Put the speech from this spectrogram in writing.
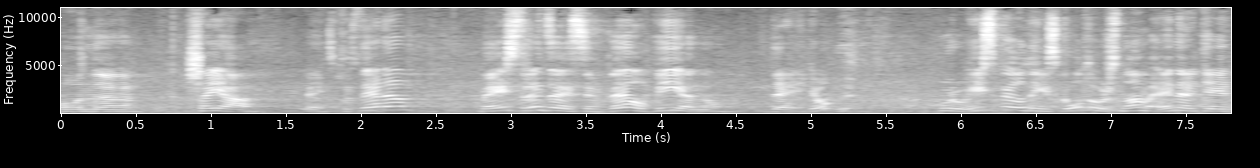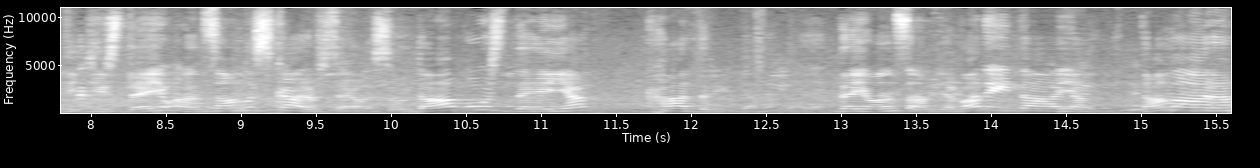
Un eh, šajā pēcpusdienā mēs redzēsim vēl vienu deju, kuru izpildīs kultūras nama enerģētiķis deju ansamblis Karuselis. Un tā būs deja Kadrida. Deju ansambļa vadītāja Tamāra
